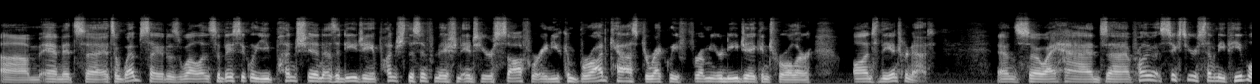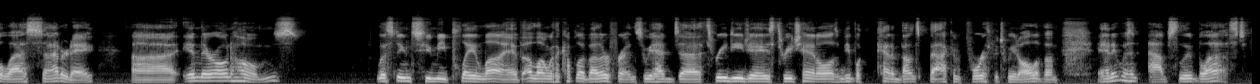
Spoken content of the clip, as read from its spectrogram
Um, and it's a, it's a website as well. And so basically, you punch in as a DJ, you punch this information into your software, and you can broadcast directly from your DJ controller onto the internet. And so I had uh, probably about 60 or 70 people last Saturday uh, in their own homes listening to me play live along with a couple of other friends. We had uh, three DJs, three channels, and people kind of bounced back and forth between all of them. And it was an absolute blast.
